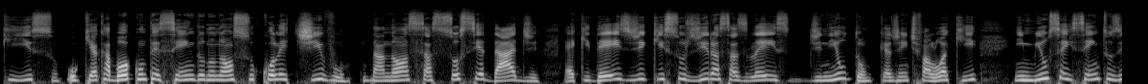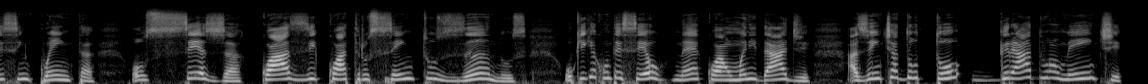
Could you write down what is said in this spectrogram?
que isso. O que acabou acontecendo no nosso coletivo, na nossa sociedade, é que desde que surgiram essas leis de Newton, que a gente falou aqui, em 1650, ou seja, quase 400 anos. O que, que aconteceu né, com a humanidade? A gente adotou gradualmente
